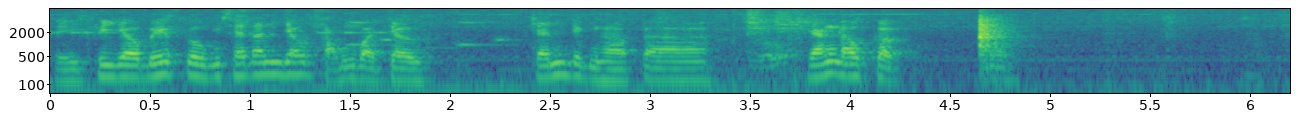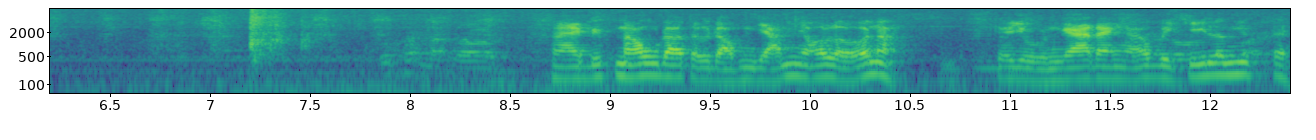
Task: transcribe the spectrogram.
Thì khi giao bếp luôn sẽ đánh dấu cộng và trừ tránh trường hợp à, gắn đảo cực. Hai bếp nấu đã tự động giảm nhỏ lửa nè cho dù bình ga đang ở vị trí lớn nhất đây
